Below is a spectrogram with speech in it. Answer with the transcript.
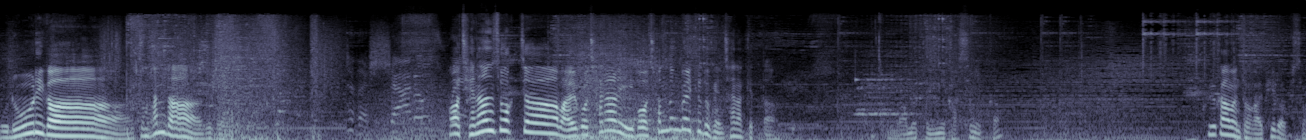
오, 로리가 좀 한다 shadows. 아 재난 수학자 말고 차라리 이거 천둥 벨트도 괜찮았겠다. 뭐 아무튼 이미 갔으니까. 쿨감은 더 갈 필요 없어.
